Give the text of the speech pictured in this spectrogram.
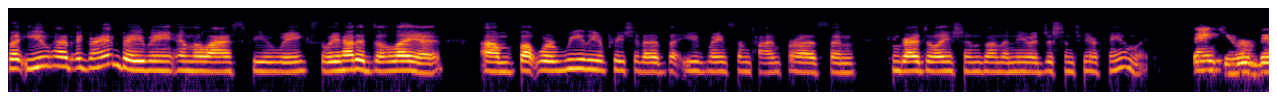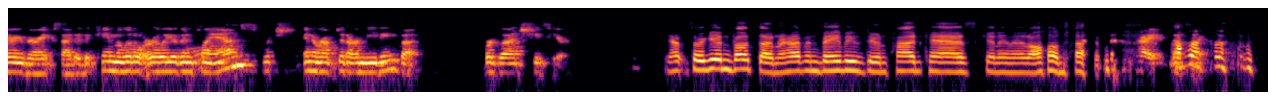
but you had a grandbaby in the last few weeks, so we had to delay it. Um, but we're really appreciative that you've made some time for us and congratulations on the new addition to your family. Thank you. We're very, very excited. It came a little earlier than planned, which interrupted our meeting, but we're glad she's here. Yep, so we're getting both done. We're having babies, doing podcasts, getting it all done. That's right. That's right.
